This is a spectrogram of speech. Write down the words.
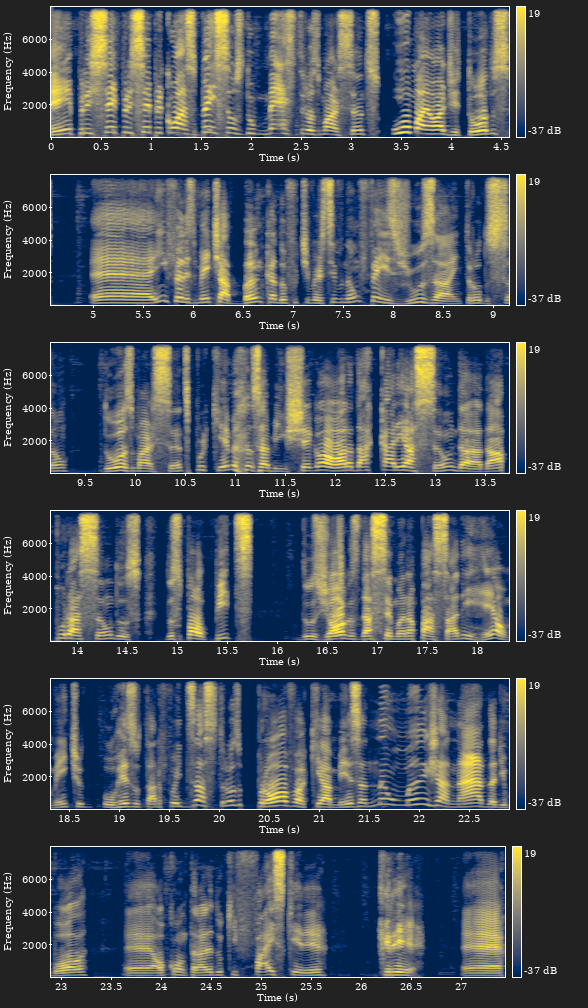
Sempre, sempre, sempre com as bênçãos do mestre Osmar Santos, o maior de todos. É, infelizmente a banca do Futiversivo não fez jus à introdução do Osmar Santos, porque, meus amigos, chegou a hora da cariação, da, da apuração dos, dos palpites dos jogos da semana passada e realmente o, o resultado foi desastroso. Prova que a mesa não manja nada de bola, é, ao contrário do que faz querer crer. É,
